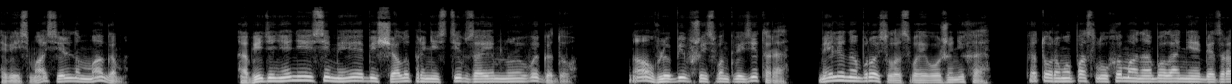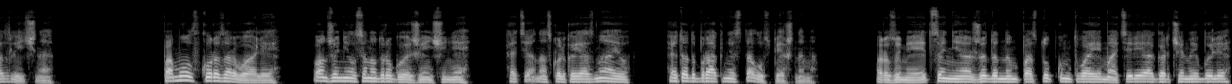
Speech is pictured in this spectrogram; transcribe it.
весьма сильным магом. Объединение семей обещало принести взаимную выгоду, но, влюбившись в инквизитора, Мелина бросила своего жениха, которому, по слухам, она была не безразлична. Помолвку разорвали, он женился на другой женщине, хотя, насколько я знаю, этот брак не стал успешным. Разумеется, неожиданным поступком твоей матери огорчены были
